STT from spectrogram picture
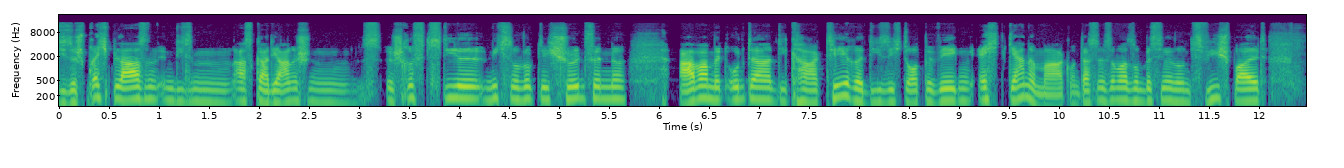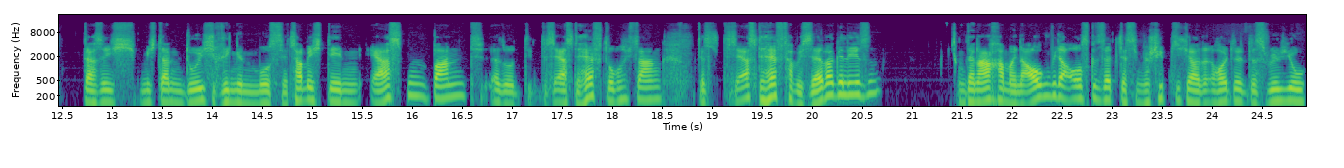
diese Sprechblasen in diesem asgardianischen Schriftstil nicht so wirklich schön finde, aber mitunter die Charaktere, die sich dort bewegen, echt gerne mag. Und das ist immer so ein bisschen so ein Zwiespalt, dass ich mich dann durchringen muss. Jetzt habe ich den ersten Band, also das erste Heft, so muss ich sagen, das, das erste Heft habe ich selber gelesen. Und danach haben meine Augen wieder ausgesetzt, deswegen verschiebt sich ja heute das Review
